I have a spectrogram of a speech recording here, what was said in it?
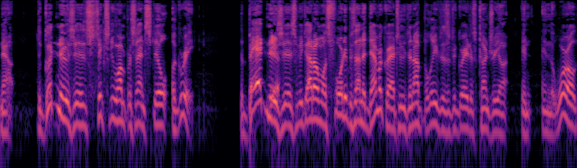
Now, the good news is 61% still agree. The bad news is we got almost 40% of Democrats who do not believe this is the greatest country in, in the world,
